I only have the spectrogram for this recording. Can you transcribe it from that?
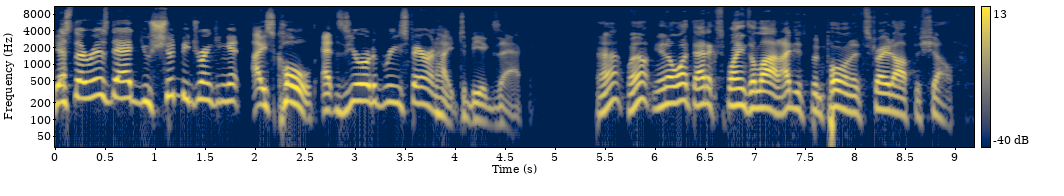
Yes, there is, Dad. You should be drinking it ice cold at zero degrees Fahrenheit, to be exact. Uh, well, you know what? That explains a lot. I just been pulling it straight off the shelf.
